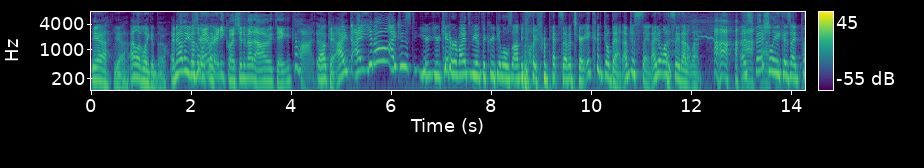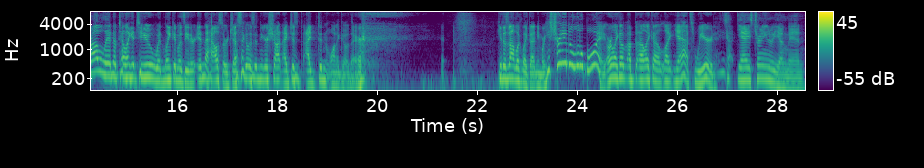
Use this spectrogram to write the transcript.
Yeah, yeah. I love Lincoln though. And now that he Was doesn't there look ever like any question about how I would take it? Come on. Okay, I, I, you know, I just your your kid reminds me of the creepy little zombie boy from Pet Sematary. It could go bad. I'm just saying. I didn't want to say that out loud, especially because I'd probably end up telling it to you when Lincoln was either in the house or Jessica was in your shot. I just I didn't want to go there. he does not look like that anymore. He's turning into a little boy or like a, a like a like yeah. It's weird. Yeah, he's turning into a young man.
